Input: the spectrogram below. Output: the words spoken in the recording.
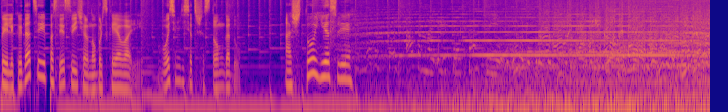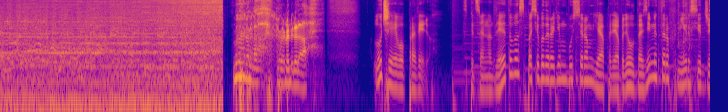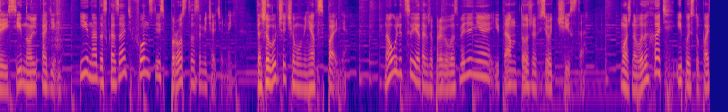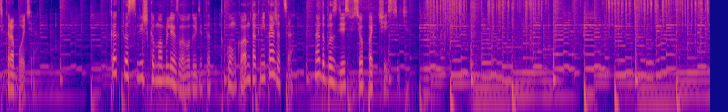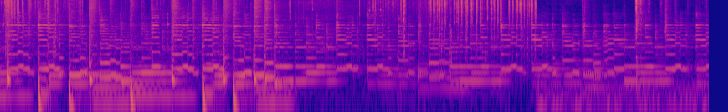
по ликвидации последствий Чернобыльской аварии в 1986 году. А что если Лучше я его проверю. Специально для этого, спасибо дорогим бустерам, я приобрел дозиметр FNIRSI JC01. И надо сказать, фон здесь просто замечательный. Даже лучше, чем у меня в спальне. На улице я также провел измерения, и там тоже все чисто. Можно выдыхать и приступать к работе. Как-то слишком облезло выглядит этот кунг, вам так не кажется? Надо бы здесь все подчистить.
